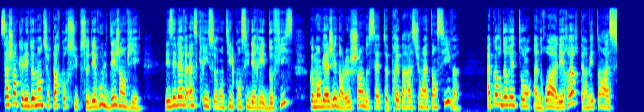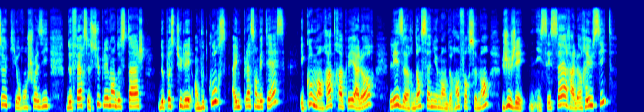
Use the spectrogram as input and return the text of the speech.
Sachant que les demandes sur Parcoursup se déroulent dès janvier, les élèves inscrits seront-ils considérés d'office comme engagés dans le champ de cette préparation intensive? Accorderait-on un droit à l'erreur permettant à ceux qui auront choisi de faire ce supplément de stage de postuler en bout de course à une place en BTS et comment rattraper alors les heures d'enseignement de renforcement jugées nécessaires à leur réussite?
